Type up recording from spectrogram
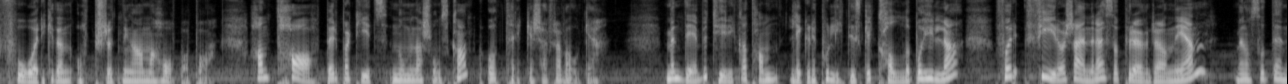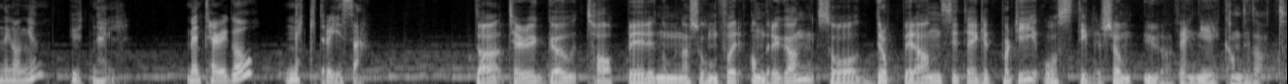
får ikke den oppslutninga han har håpa på. Han taper partiets nominasjonskamp og trekker seg fra valget. Men det betyr ikke at han legger det politiske kallet på hylla, for fire år seinere så prøver han igjen, men også denne gangen uten hell. Men Terry Go nekter å gi seg. Da Terry Go taper nominasjonen for andre gang, så dropper han sitt eget parti og stiller som uavhengig kandidat.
